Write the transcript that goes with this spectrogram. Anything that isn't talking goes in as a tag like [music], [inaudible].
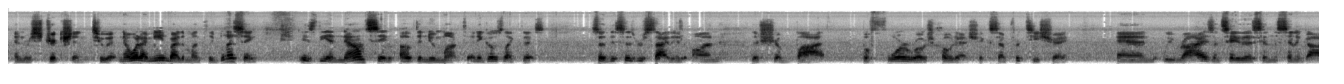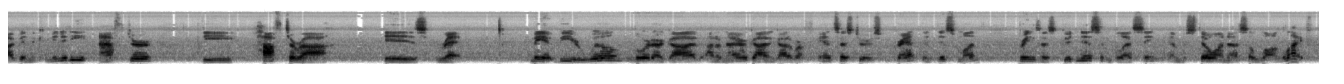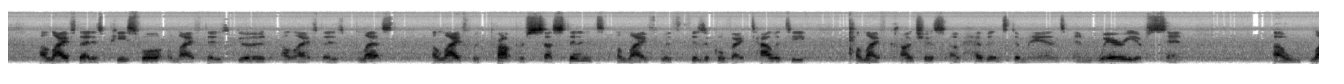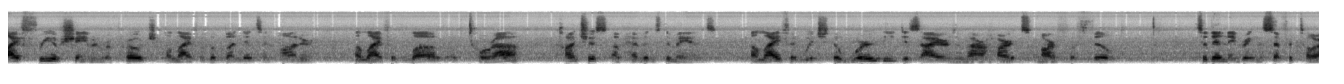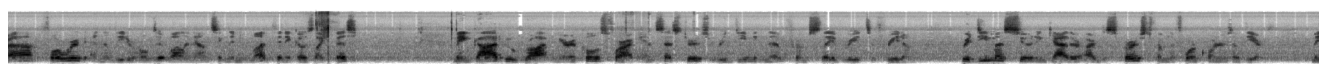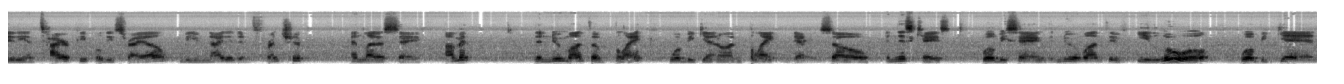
and restriction to it. Now, what I mean by the monthly blessing is the announcing of the new month, and it goes like this. So, this is recited on the Shabbat before Rosh Chodesh, except for Tishrei. And we rise and say this in the synagogue in the community after the Haftarah is read. May it be your will, Lord our God, Adonai our God, and God of our ancestors, grant that this month brings us goodness and blessing and bestow on us a long life. A life that is peaceful, a life that is good, a life that is blessed, a life with proper sustenance, a life with physical vitality, a life conscious of heaven's demands and wary of sin, a life free of shame and reproach, a life of abundance and honor, a life of love, of Torah, conscious of heaven's demands, a life in which the worthy desires of our hearts are fulfilled. So then they bring the Sefer Torah forward, and the leader holds it while announcing the new month, and it goes like this May God, who wrought miracles for our ancestors, redeeming them from slavery to freedom, redeem us soon and gather our dispersed from the four corners of the earth. May the entire people of Israel be united in friendship, and let us say, Amen. The new month of blank will begin on blank day. So, in this case, we'll be saying the new month of Elul will begin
